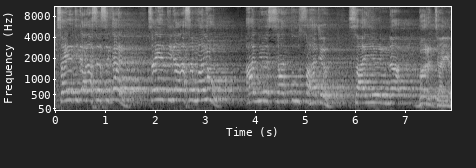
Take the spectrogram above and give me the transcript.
Saya tidak rasa segan. Saya tidak rasa malu. Hanya satu sahaja. Saya nak berjaya.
